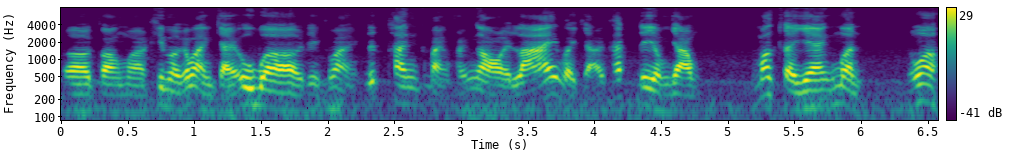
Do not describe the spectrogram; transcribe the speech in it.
À, còn mà khi mà các bạn chạy Uber thì các bạn đích thân các bạn phải ngồi lái và chở khách đi vòng vòng mất thời gian của mình đúng không?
